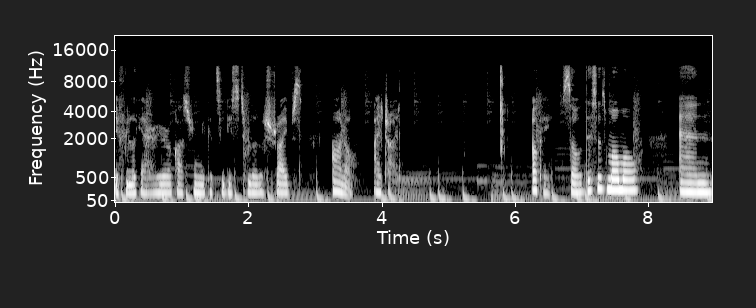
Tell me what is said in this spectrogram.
If you look at her hero costume, you could see these two little stripes. Oh no, I tried. Okay, so this is Momo, and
